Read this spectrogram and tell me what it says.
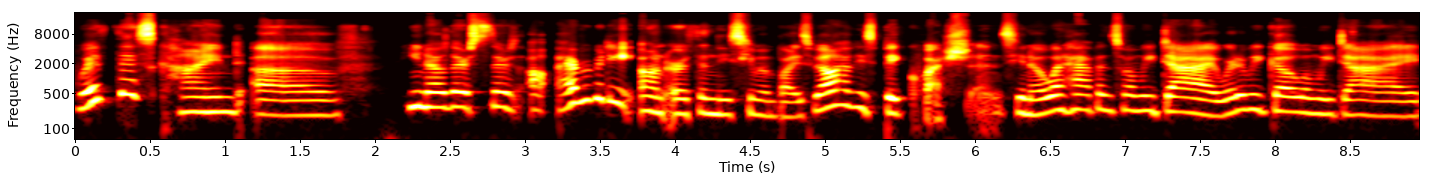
with this kind of you know there's there's everybody on earth in these human bodies we all have these big questions you know what happens when we die? Where do we go when we die?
